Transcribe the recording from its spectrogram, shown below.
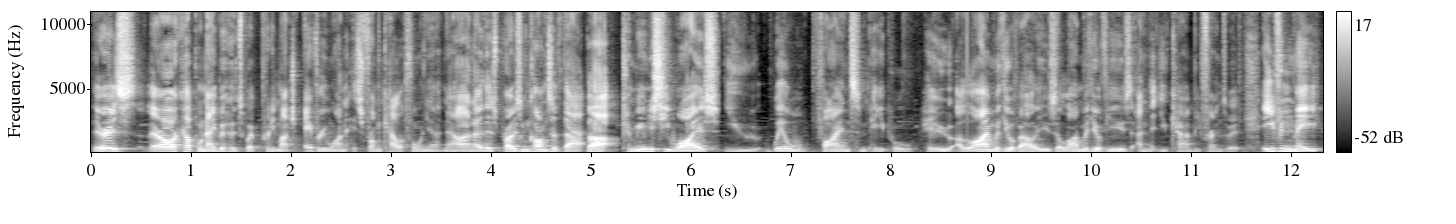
there is there are a couple neighborhoods where pretty much everyone is from California. Now I know there's pros and cons of that, but community-wise, you will find some people who align align with your values, align with your views, and that you can be friends with. Even me,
